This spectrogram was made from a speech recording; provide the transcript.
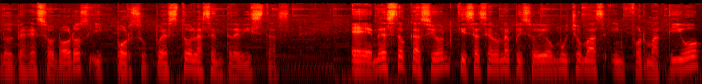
los viajes sonoros y por supuesto las entrevistas. En esta ocasión quise hacer un episodio mucho más informativo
